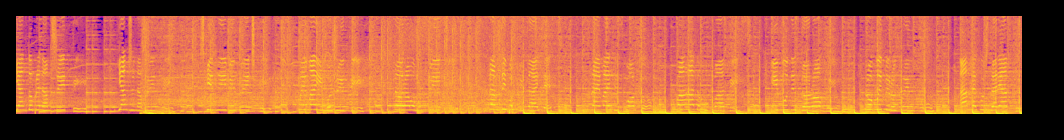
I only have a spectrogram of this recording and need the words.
як добре нам жити, як же набрити шкідливі звички. Ми маємо жити в здоровому світі. Завжди посміхайтесь, займайтесь спортом, багато купатись і бути здоровим, робити розминку, а також зарядку.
